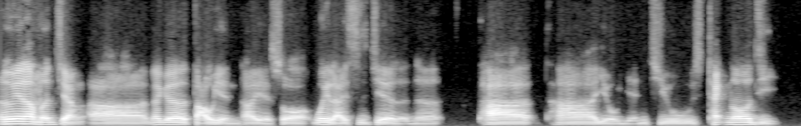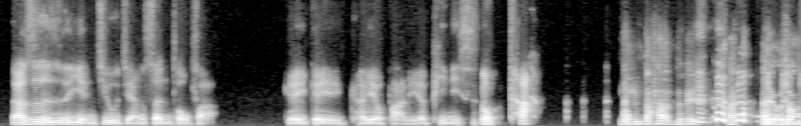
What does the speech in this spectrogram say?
因为他们讲啊、呃，那个导演他也说，未来世界的人呢，他他有研究 technology，但是研究怎样生头发，可以可以可以把你的 penis 弄大，弄大，对，还还有说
